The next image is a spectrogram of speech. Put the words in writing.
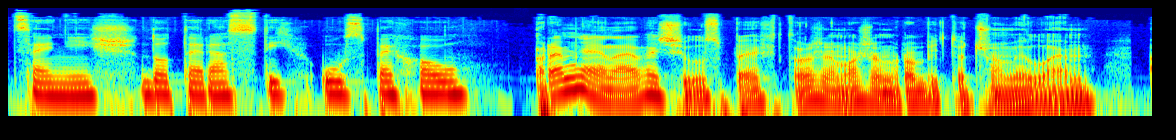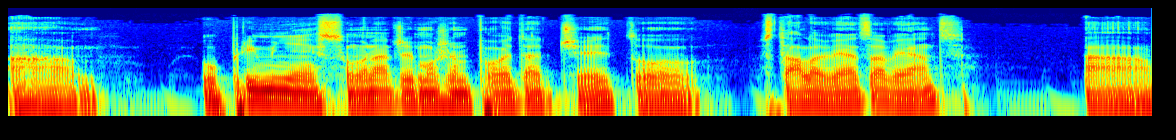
ceníš doteraz z tých úspechov? Pre mňa je najväčší úspech to, že môžem robiť to, čo milujem. A úprimne som rád, že môžem povedať, že je to stále viac a viac a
